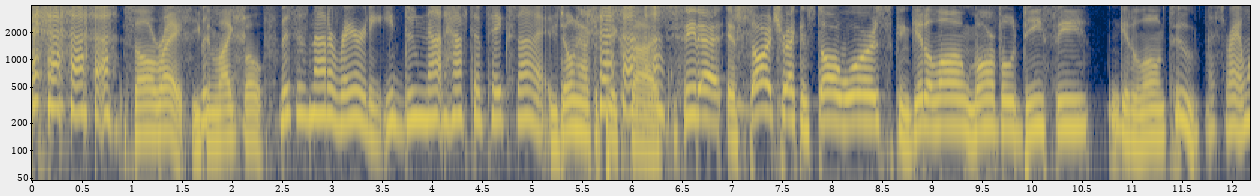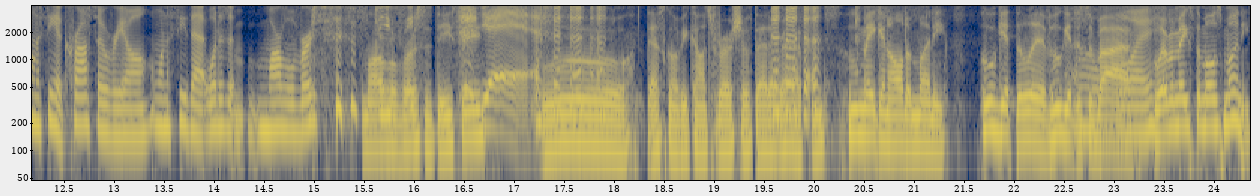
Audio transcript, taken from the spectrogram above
It's all right. You This- can like both. This is not a rarity. You do not have to pick sides. You don't have to pick sides. You see that? If Star Trek and Star Wars can get along, Marvel, DC can get along too. That's right. I want to see a crossover, y'all. I want to see that. What is it? Marvel versus Marvel DC. versus DC. Yeah. Ooh, that's going to be controversial if that ever happens. Who making all the money? Who get to live? Who get to Oh, survive? boy. Whoever makes the most money.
